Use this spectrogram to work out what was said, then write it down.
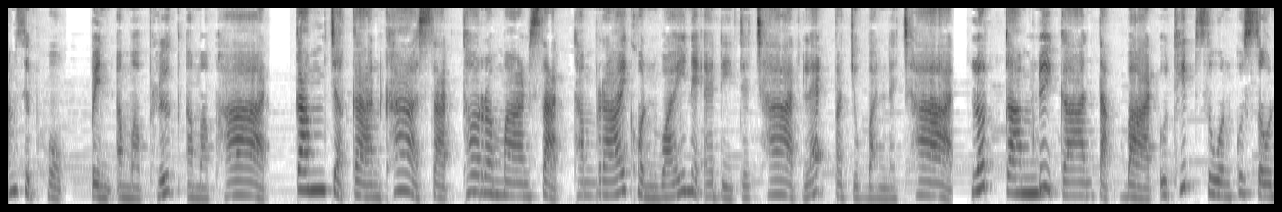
36. เป็นอมพลึกอมพาต กรรมจากการฆ่าสัตว์ ทรมานสัตว์ทำร้ายคนไว้ในอดีตชาติและปัจจุบันชาติ ลดกรรมด้วยการตักบาตรอุทิศส่วนกุศล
